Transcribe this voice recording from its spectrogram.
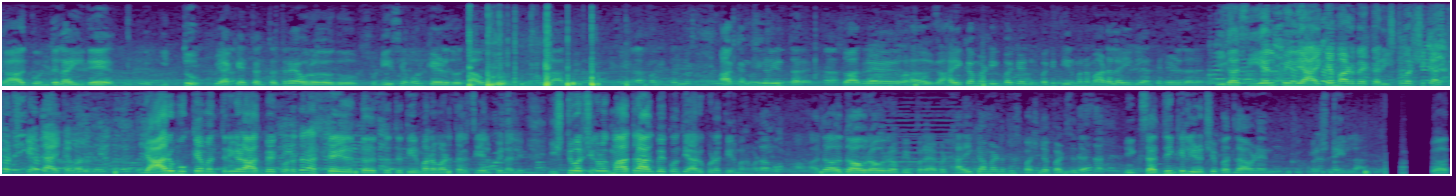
ಈಗ ಗೊಂದಲ ಇದೆ. ಇತ್ತು. ಯಾಕೆ ಅಂತಂತಂದ್ರೆ ಅವರು ಡಿ ಸಿ ಎಂ ಅವ್ರು ಕೇಳಿದ್ರು ತಾವು ಆಗ್ಬೇಕು ಆಕಾಂಕ್ಷಿಗಳು ಇರ್ತಾರೆ. ಸೊ ಆದ್ರೆ ಹೈಕಮಾಂಡ್ ಈ ಬಗ್ಗೆ ಅದ್ರ ಬಗ್ಗೆ ತೀರ್ಮಾನ ಮಾಡಲ್ಲ ಈಗಲೇ ಅಂತ ಹೇಳಿದ್ದಾರೆ. ಈಗ ಸಿ ಎಲ್ ಪಿ ಆಯ್ಕೆ ಮಾಡ್ಬೇಕಾದ್ರೆ ಇಷ್ಟು ವರ್ಷಕ್ಕೆ ಅಷ್ಟು ವರ್ಷಕ್ಕೆ ಅಂತ ಆಯ್ಕೆ ಮಾಡಿದ್ರು ಯಾರು ಮುಖ್ಯಮಂತ್ರಿಗಳಾಗಬೇಕು ಅನ್ನೋದನ್ನ ಅಷ್ಟೇ ತೀರ್ಮಾನ ಮಾಡ್ತಾರೆ ಸಿ ಎಲ್ ಪಿ ನಲ್ಲಿ ಇಷ್ಟು ವರ್ಷಗಳಿಗೆ ಮಾತ್ರ ಆಗಬೇಕು ಅಂತ ಯಾರು ಕೂಡ ತೀರ್ಮಾನ ಮಾಡಲ್ಲ. ಅದು ಅದು ಅವ್ರ ಅವರ ಅಭಿಪ್ರಾಯ. ಬಟ್ ಹೈಕಮಾಂಡ್ ಅಂತ ಸ್ಪಷ್ಟಪಡಿಸಿದೆ. ಈಗ ಸದ್ಯಕ್ಕೆ ಲೀಡರ್ಶಿಪ್ ಬದಲಾವಣೆ ಪ್ರಶ್ನೆ ಇಲ್ಲ. ಈಗ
